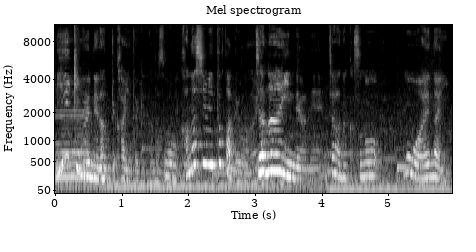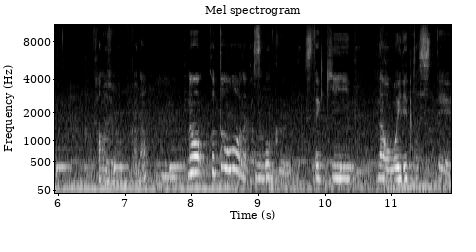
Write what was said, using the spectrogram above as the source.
いい気分になって書いた曲なの、ね、悲しみとかではない。じゃないんだよね。じゃあなんかそのもう会えない彼女なのかな？のことをなんかすごく素敵な思い出として、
